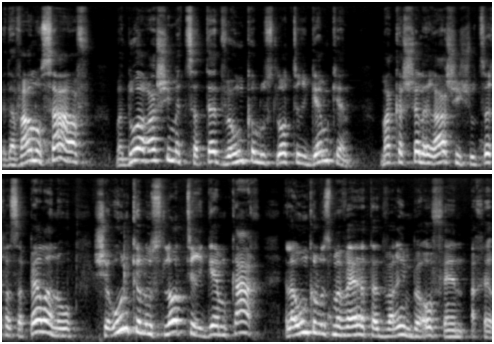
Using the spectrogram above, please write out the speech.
ודבר נוסף, מדוע רש"י מצטט ואונקלוס לא תרגם כן? מה קשה לרש"י שהוא צריך לספר לנו שאונקלוס לא תרגם כך, אלא אונקלוס מבאר את הדברים באופן אחר.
